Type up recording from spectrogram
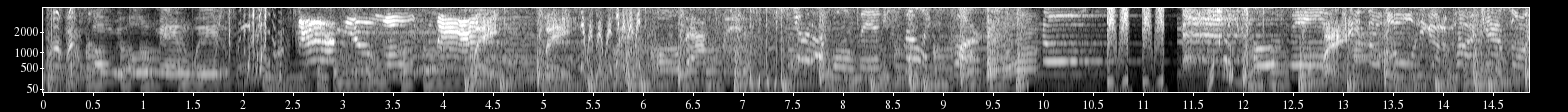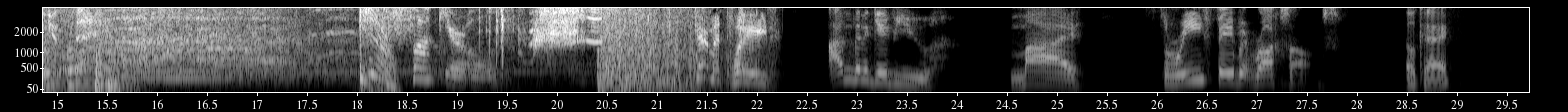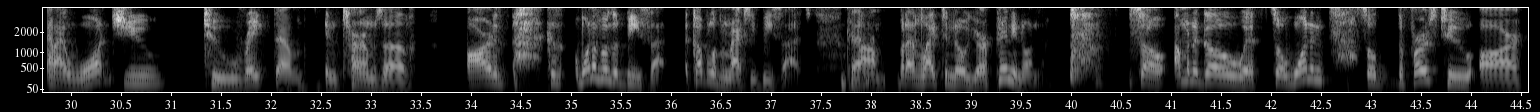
Call me old man Wade. Damn you, old man! Wait, wait. Old ass man. Shut up, old man. You smell like fart. No! man. Old man. He's so old, he got a podcast on cassette. Fuck, you're old. Damn it, Wade. I'm gonna give you my three favorite rock songs, Okay. And I want you to rate them in terms of are because one of them's a B side, a couple of them are actually B sides. Okay. Um, but I'd like to know your opinion on them. so I'm gonna go with so one and so the first two are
